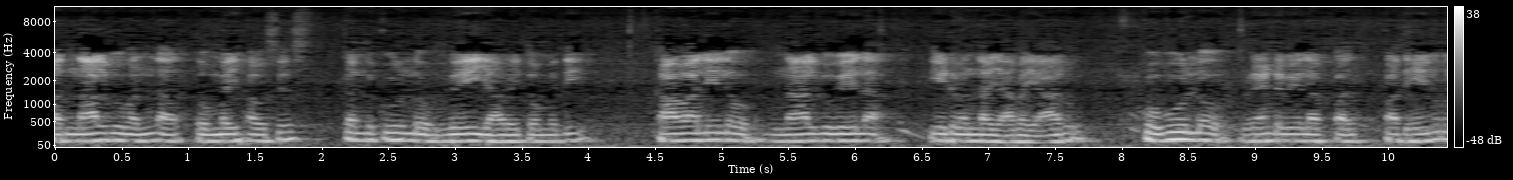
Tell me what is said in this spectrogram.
పద్నాలుగు వందల తొంభై హౌసెస్ కందుకూరులో వెయ్యి యాభై తొమ్మిది కావాలిలో నాలుగు వేల ఏడు వందల యాభై ఆరు కొవ్వూరులో రెండు వేల ప- పదిహేను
